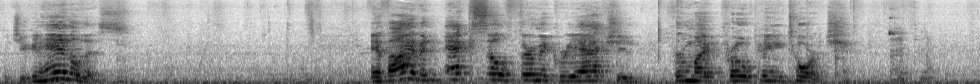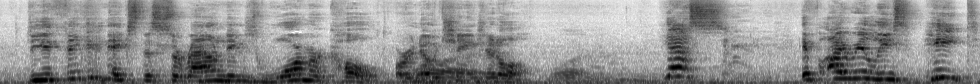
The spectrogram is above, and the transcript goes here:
but you can handle this. If I have an exothermic reaction from my propane torch, do you think it makes the surroundings warm or cold or no change at all? Yes. If I release heat,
